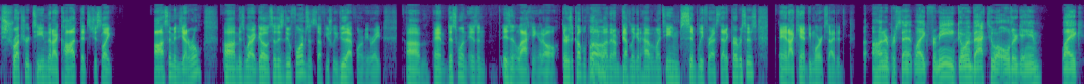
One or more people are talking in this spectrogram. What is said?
structured team that I caught, that's just like awesome in general, um, is where I go. So there's new forms and stuff usually do that for me, right? Um, and this one isn't isn't lacking at all. There's a couple Pokemon Oh. that I'm definitely going to have on my team simply for aesthetic purposes, and I can't be more excited. Hundred percent. Like for me, going back to an older game, like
